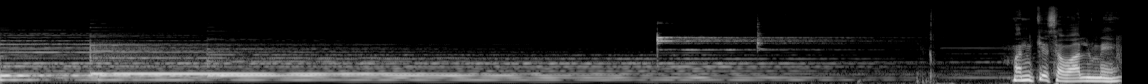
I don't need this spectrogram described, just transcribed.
मन के सवाल में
